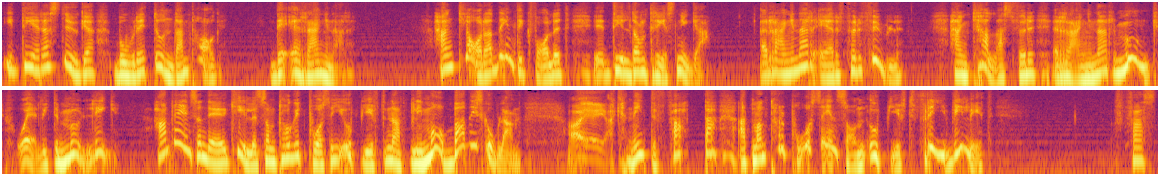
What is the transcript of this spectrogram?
I deras stuga bor ett undantag. Det är Ragnar. Han klarade inte kvalet eh, till de tre snygga. Ragnar är för ful. Han kallas för Ragnar Munk och är lite mullig. Han är en sån där kille som tagit på sig uppgiften att bli mobbad i skolan. Jag, jag kan inte fatta att man tar på sig en sån uppgift frivilligt. Fast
